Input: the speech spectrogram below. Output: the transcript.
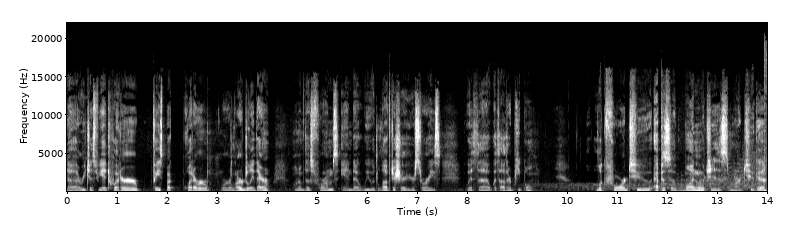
uh, reach us via Twitter, Facebook, whatever. We're largely there, one of those forums, and uh, we would love to share your stories with uh, with other people. Look forward to episode one, which is Martuga,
